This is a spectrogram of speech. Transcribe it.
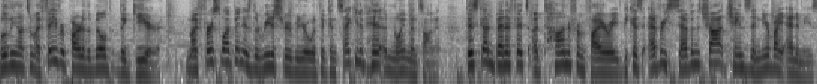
Moving on to my favorite part of the build, the gear. My first weapon is the redistributor with the consecutive hit anointments on it. This gun benefits a ton from fire rate because every 7th shot chains the nearby enemies,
